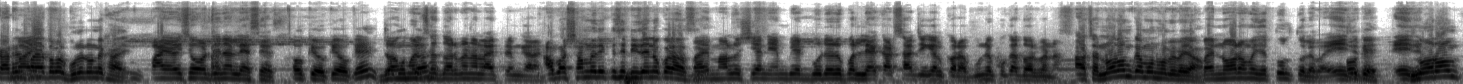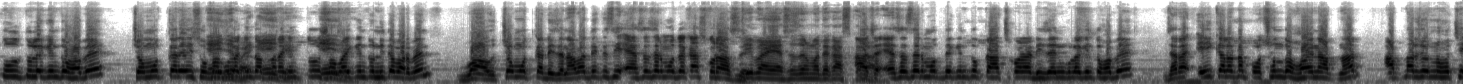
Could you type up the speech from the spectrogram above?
কাঠের পায়া টুনে খায়। পায়ে অরিজিনাল লেসেস ওকে ওকে ওকে জং মরিচে ধরবে না লাইফ টাইম গ্যারান্টি আবার সামনে দেখতেছি ডিজাইনও করা আছে? ভাই মালয়েশিয়ান এমবিএড বোর্ডের উপর লেকার সার্জিক্যাল করা গুনে পোকা ধরবে না। আচ্ছা নরম কেমন হবে ভাইয়া? ভাই নরম হয়েছে তুল তুলে ভাই এই যে ওকে এই যে। নরম তুল তুলে কিন্তু হবে। চমৎকার এই সোফাগুলো কিন্তু আপনারা কিন্তু সবাই কিন্তু নিতে পারবেন। ওয়াও চমৎকার ডিজাইন আবার দেখতেছি এসএস এর মধ্যে কাজ করা আছে। জি ভাই এসএস এর মধ্যে কাজ করা। আচ্ছা এসএস এর মধ্যে কিন্তু কাজ করা ডিজাইনগুলো কিন্তু হবে। যারা এই কালারটা পছন্দ হয় না আপনার আপনার জন্য হচ্ছে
